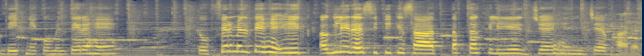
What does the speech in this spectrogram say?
देखने को मिलते रहें। तो फिर मिलते हैं एक अगली रेसिपी के साथ। तब तक के लिए जय हिंद, जय भारत।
